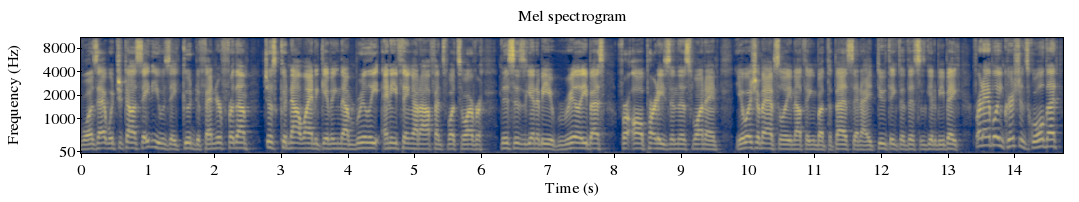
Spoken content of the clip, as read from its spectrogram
was at Wichita State. He was a good defender for them, just could not wind up giving them really anything on offense whatsoever. This is going to be really best for all parties in this one, and you wish him absolutely nothing but the best. And I do think that this is going to be big for an Abilene Christian school that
